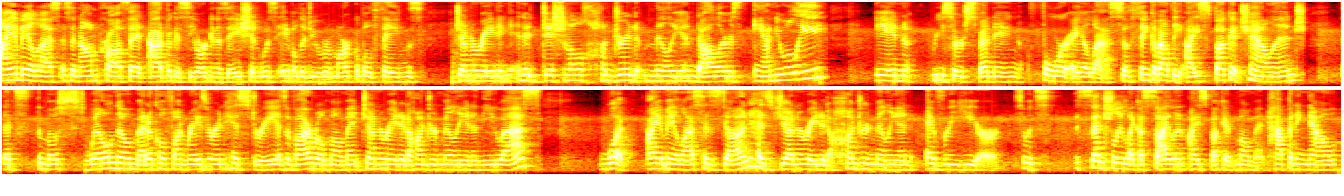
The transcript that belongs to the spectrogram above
IAMALS, as a nonprofit advocacy organization, was able to do remarkable things, generating an additional $100 million annually in research spending for ALS. So think about the Ice Bucket Challenge. That's the most well-known medical fundraiser in history as a viral moment generated 100 million in the US. What IAMALS has done has generated 100 million every year. So it's essentially like a silent ice bucket moment happening now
